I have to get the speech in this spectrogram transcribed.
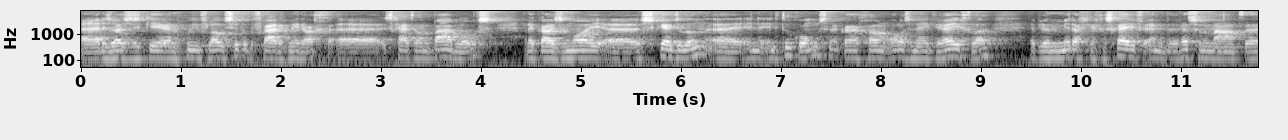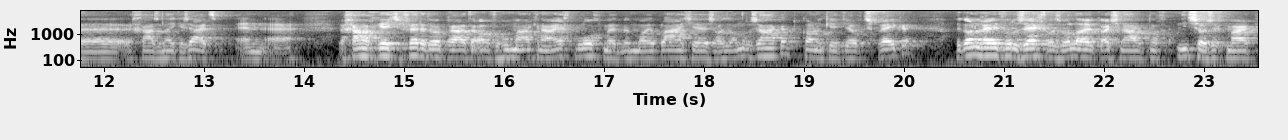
Uh, dus als je eens een keer in een goede flow zit op een vrijdagmiddag, schrijf dan een paar blogs. En dan kan je ze mooi uh, schedulen uh, in, in de toekomst. En dan kan je gewoon alles in één keer regelen. Heb je een middagje geschreven en de rest van de maand uh, gaan ze keer uit. En we gaan nog een keertje verder doorpraten over hoe maak je nou echt blog met, met mooie plaatjes, al die andere zaken. Daar komen een keertje over te spreken. Wat ik ook nog even wilde zeggen, was wel leuk als je namelijk nog niet zo zeg maar,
